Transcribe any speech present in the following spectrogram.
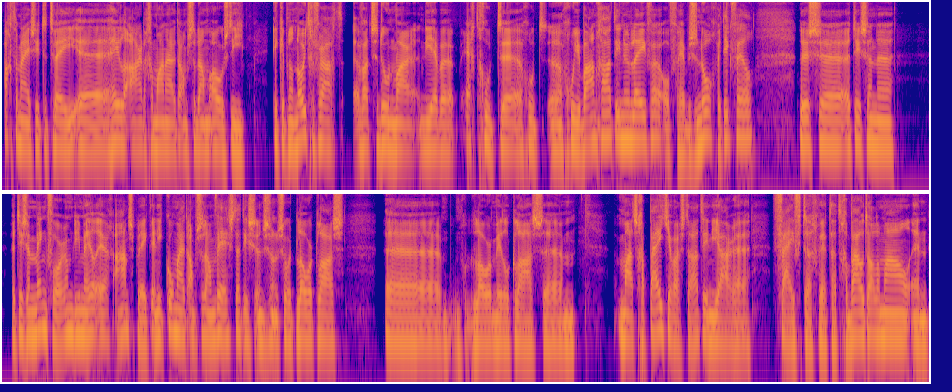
Achter mij zitten twee hele aardige mannen uit Amsterdam-Oost... die ik heb nog nooit gevraagd wat ze doen, maar die hebben echt goed, goed een goede baan gehad in hun leven. Of hebben ze nog, weet ik veel. Dus het, is een, het is een mengvorm die me heel erg aanspreekt. En ik kom uit Amsterdam-West. Dat is een soort lower class, lower middle class um, maatschappijtje was dat in de jaren 50 werd dat gebouwd allemaal. En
